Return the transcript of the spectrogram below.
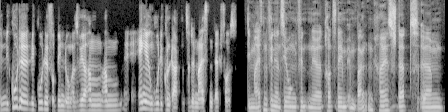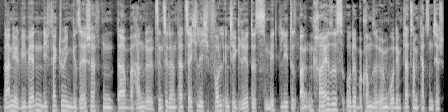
eine gute, eine gute Verbindung. Also wir haben, haben enge und gute Kontakte zu den meisten Deadfonds. Die meisten Finanzierungen finden ja trotzdem im Bankenkreis statt. Ähm, Daniel, wie werden die Factoring-Gesellschaften da behandelt? Sind sie dann tatsächlich voll integriertes Mitglied des Bankenkreises oder bekommen sie irgendwo den Platz am Katzentisch?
